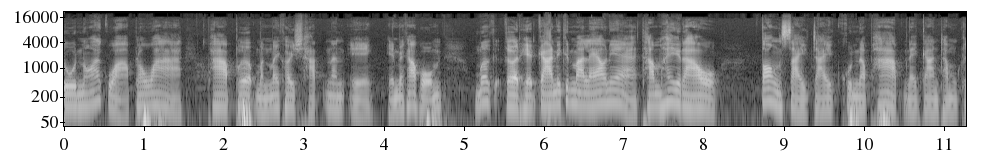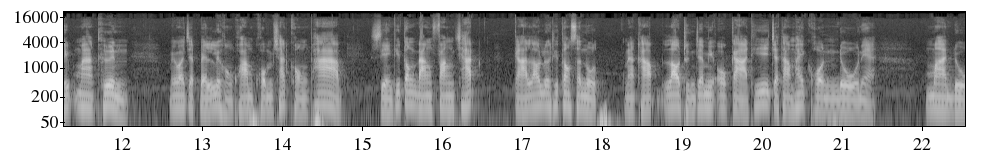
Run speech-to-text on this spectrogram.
ดูน้อยกว่า เพราะว่าภาพเพิ่มมันไม่ค่อยชัดนั่นเอง เห็นไหมครับผม เมื่อเกิดเหตุการณ์นี้ขึ้นมาแล้วเนี่ยทำให้เราต้องใส่ใจคุณภาพในการทำคลิปมากขึ้น ไม่ว่าจะเป็นเรื่องของความคมชัดของภาพ เสียงที่ต้องดังฟังชัด การเล่าเรื่องที่ต้องสนุกนะครับ เราถึงจะมีโอกาสที่จะทำให้คนดูเนี่ยมาดู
